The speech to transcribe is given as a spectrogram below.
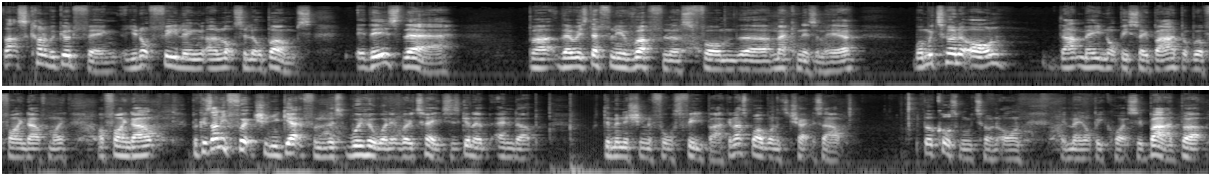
that's kind of a good thing. You're not feeling uh, lots of little bumps. It is there, but there is definitely a roughness from the mechanism here. When we turn it on, that may not be so bad, but we'll find out. From my, I'll find out because any friction you get from this wheel when it rotates is going to end up diminishing the force feedback, and that's why I wanted to check this out. But of course, when we turn it on, it may not be quite so bad. But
